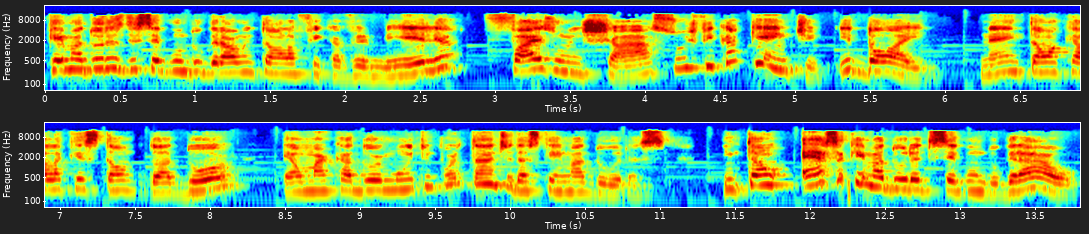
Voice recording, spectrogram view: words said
Queimaduras de segundo grau, então, ela fica vermelha, faz um inchaço e fica quente e dói, né? Então, aquela questão da dor é um marcador muito importante das queimaduras. Então, essa queimadura de segundo grau,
